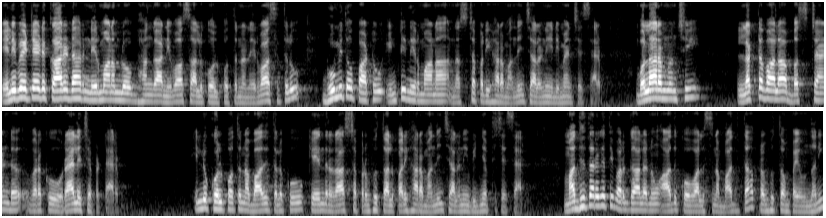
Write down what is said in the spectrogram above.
ఎలివేటెడ్ కారిడార్ నిర్మాణంలో భాగంగా నివాసాలు కోల్పోతున్న నిర్వాసితులు భూమితో పాటు ఇంటి నిర్మాణ నష్టపరిహారం అందించాలని డిమాండ్ చేశారు. బొల్లారం నుంచి లక్టవాల బస్ స్టాండ్ వరకు ర్యాలీ చేపట్టారు. ఇల్లు కోల్పోతున్న బాధితులకు కేంద్ర రాష్ట్ర ప్రభుత్వాలు పరిహారం అందించాలని విజ్ఞప్తి చేశారు. మధ్యతరగతి వర్గాలను ఆదుకోవాల్సిన బాధ్యత ప్రభుత్వంపై ఉందని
